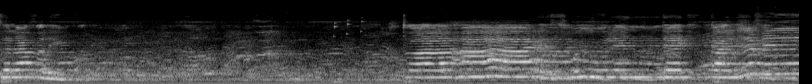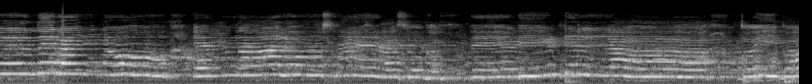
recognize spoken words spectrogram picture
السلام عليكم ത്വാഹ റസൂലന്റെ കൽവിൽ നിറഞ്ഞു. എന്നാലും സ്നേഹസുഖം നേടിയിട്ടില്ല. ത്വയ്ബാ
